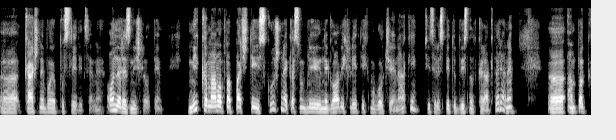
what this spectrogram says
uh, kakšne bojo posledice. Ne? On ne razmišlja o tem. Mi, ki imamo pa pač te izkušnje, ki smo bili v njegovih letih mogoče enaki, sicer je spet odvisno od karakterja, uh, ampak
